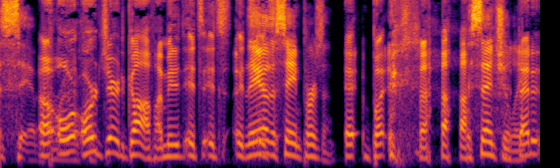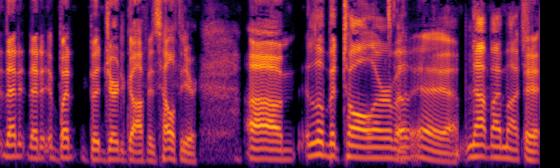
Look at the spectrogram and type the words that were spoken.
Sam uh, or or Jared Goff, I mean, it's it's, it's they are the same person uh, but essentially. that that that but but Jared Goff is healthier. Um, a little bit taller, uh, but yeah, yeah. not by much. Uh,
